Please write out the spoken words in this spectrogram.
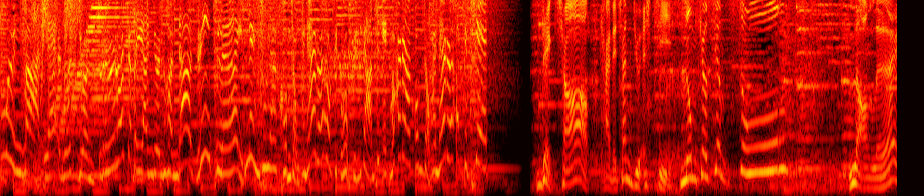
20,000 บาท และรถยนต์ หรือรถจักรยานยนต์ฮอนด้ารีบเลย 1 ตุลาคม 2566 ถึง 31 มกราคม 2567 เด็กชอบ c a r n a t i o n UHT นมแคลเซียมสูง ลองเลย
